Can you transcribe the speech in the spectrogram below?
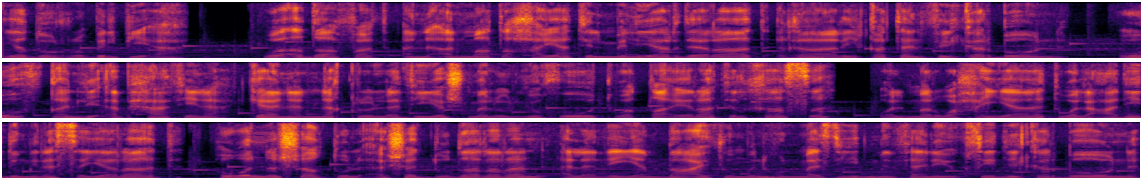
يضر بالبيئة. وأضافت أن أنماط حياة المليارديرات غارقة في الكربون. وفقا لأبحاثنا كان النقل الذي يشمل اليخوت والطائرات الخاصة والمروحيات والعديد من السيارات هو النشاط الأشد ضررا الذي ينبعث منه المزيد من ثاني أكسيد الكربون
